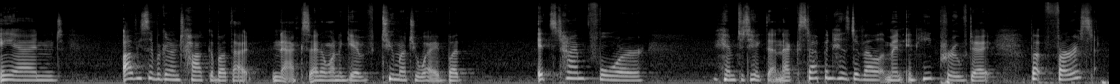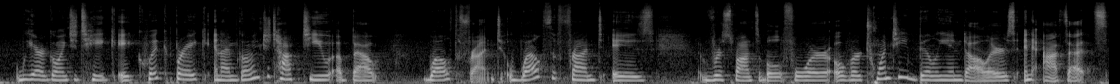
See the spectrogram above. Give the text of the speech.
and obviously, we're going to talk about that next. I don't want to give too much away, but it's time for him to take that next step in his development, and he proved it. But first, we are going to take a quick break, and I'm going to talk to you about Wealthfront. Wealthfront is responsible for over $20 billion in assets,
